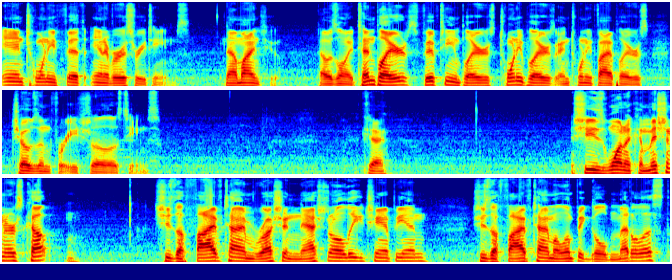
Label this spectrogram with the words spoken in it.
and 25th anniversary teams. Now, mind you, that was only 10 players, 15 players, 20 players, and 25 players chosen for each of those teams. Okay. She's won a Commissioner's Cup. She's a five time Russian National League champion. She's a five time Olympic gold medalist,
